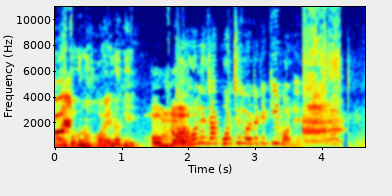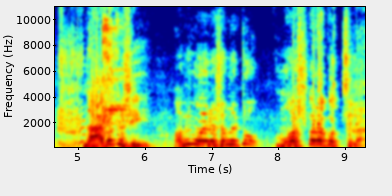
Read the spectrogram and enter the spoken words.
তাই তো কোনো হয় নাকি? তাহলে যা করছিল ওটাকে কি বলে? না গো টুসি আমি ময়নার সঙ্গে একটু মস্করা করছিলাম।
